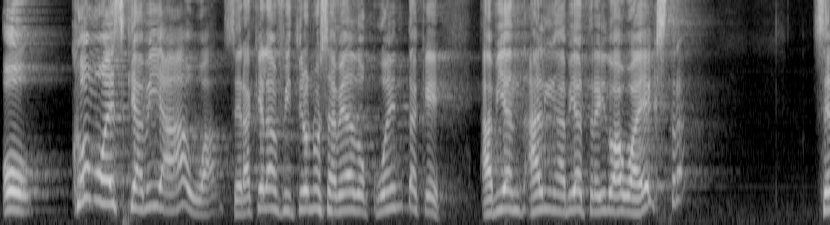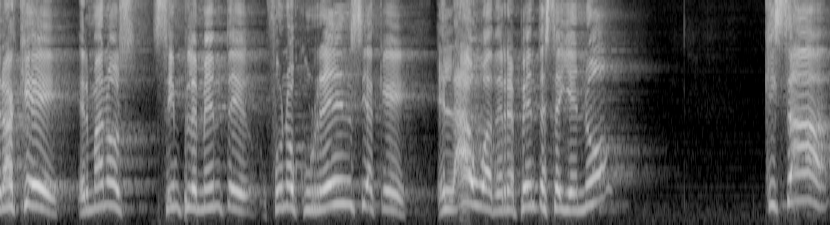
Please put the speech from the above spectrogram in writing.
O cómo es que había agua? ¿Será que el anfitrión no se había dado cuenta que alguien había traído agua extra? ¿Será que, hermanos, simplemente fue una ocurrencia que el agua de repente se llenó? Quizá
